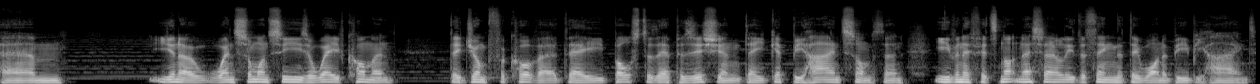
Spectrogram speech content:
um, you know, when someone sees a wave coming, they jump for cover, they bolster their position, they get behind something, even if it's not necessarily the thing that they want to be behind.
